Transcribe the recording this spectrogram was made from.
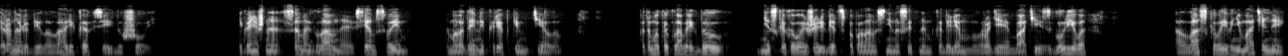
все равно любила Ларика всей душой. И, конечно, самое главное, всем своим молодым и крепким телом. Потому как Лаврик был не скаковой жеребец пополам с ненасытным кобелем вроде бати из Гурьева, а ласковый и внимательный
